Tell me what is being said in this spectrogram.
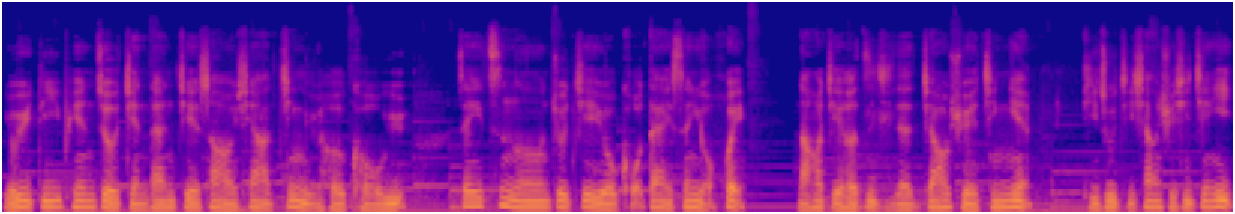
由于第一篇只有简单介绍一下敬语和口语，这一次呢就借由口袋生友会，然后结合自己的教学经验，提出几项学习建议，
